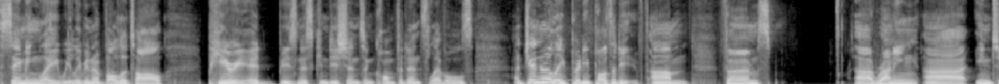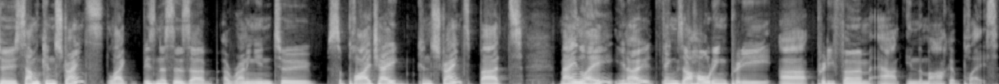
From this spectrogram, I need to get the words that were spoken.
seemingly we live in a volatile period, business conditions and confidence levels are generally pretty positive. Um, firms are running uh, into some constraints, like businesses are, are running into supply chain constraints, but mainly, you know, things are holding pretty uh, pretty firm out in the marketplace.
